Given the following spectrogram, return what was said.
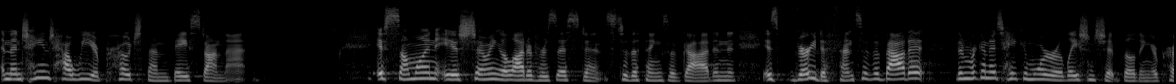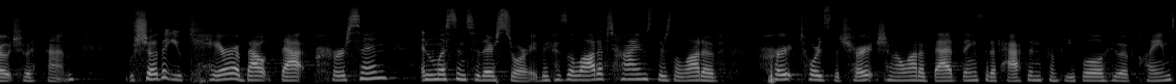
and then change how we approach them based on that. If someone is showing a lot of resistance to the things of God and is very defensive about it, then we're going to take a more relationship building approach with them. Show that you care about that person and listen to their story because a lot of times there's a lot of hurt towards the church and a lot of bad things that have happened from people who have claimed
